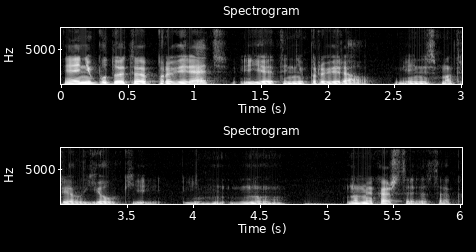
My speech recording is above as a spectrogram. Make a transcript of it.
Я не буду это проверять, и я это не проверял. Я не смотрел елки, ну, но мне кажется, это так.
